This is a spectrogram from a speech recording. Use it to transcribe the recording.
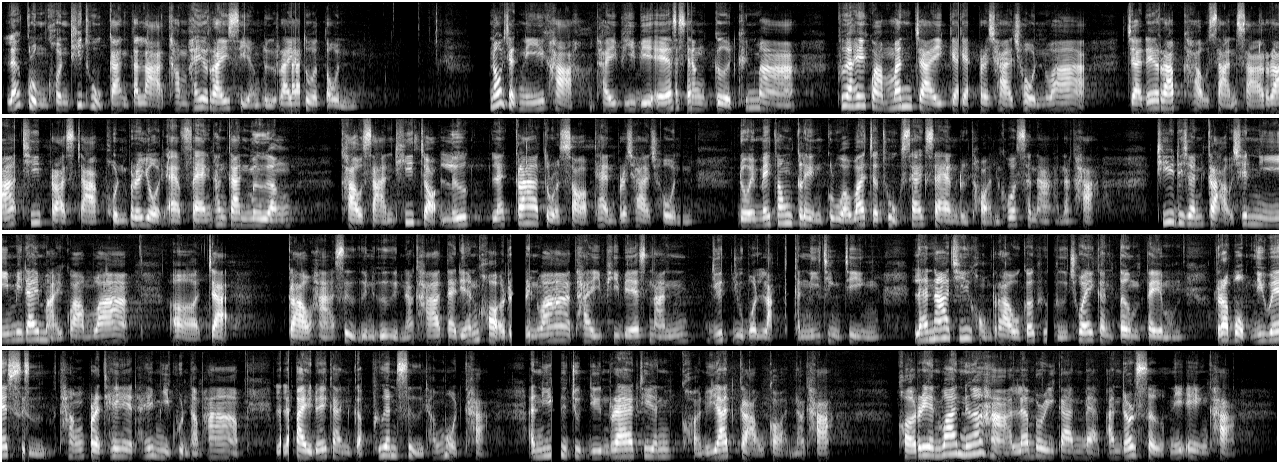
และกลุ่มคนที่ถูกการตลาดทำให้ไร้เสียงหรือไร้ตัวตน นอกจากนี้ค่ะ ไทย PBS ยังเกิดขึ้นมา เพื่อให้ความมั่นใจแก่ประชาชนว่า จะได้รับข่าวสารสาระที่ปราศจากผลประโยชน์แอบแฝงทางการเมือง ข่าวสารที่เจาะลึกและกล้าตรวจสอบแทนประชาชน โดยไม่ต้องเกรงกลัวว่าจะถูกแทรกแซงหรือถอนโฆษณานะคะ ที่ดิฉันกล่าวเช่นนี้ไม่ได้หมายความว่าจะกล่าวหาสื่ออื่นๆนะคะ แต่ดิฉันขอ เรียนว่าไทย PBS นั้นยึดอยู่บนหลักการนี้จริง ๆ และหน้าที่ของเราก็คือช่วยกันเติมเต็ม ระบบนิเวศสื่อทั้งประเทศให้มีคุณภาพ และไปด้วยกันกับเพื่อนสื่อทั้งหมดค่ะ อันนี้คือจุดยืนแรกที่ฉันขออนุญาตกล่าวก่อนนะคะ ขอเรียนว่าเนื้อหาและบริการแบบ underserve นี้เองค่ะ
